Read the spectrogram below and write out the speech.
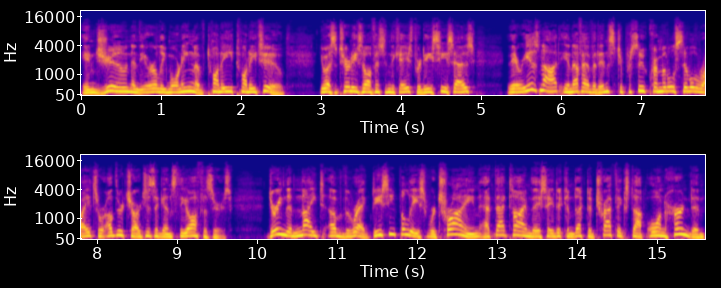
in June in the early morning of 2022. U.S. Attorney's Office in the case for D.C. says there is not enough evidence to pursue criminal, civil rights, or other charges against the officers. During the night of the wreck, DC police were trying at that time, they say, to conduct a traffic stop on Herndon,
